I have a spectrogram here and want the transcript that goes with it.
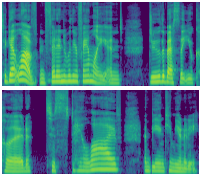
to get love and fit in with your family and do the best that you could to stay alive and be in community.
